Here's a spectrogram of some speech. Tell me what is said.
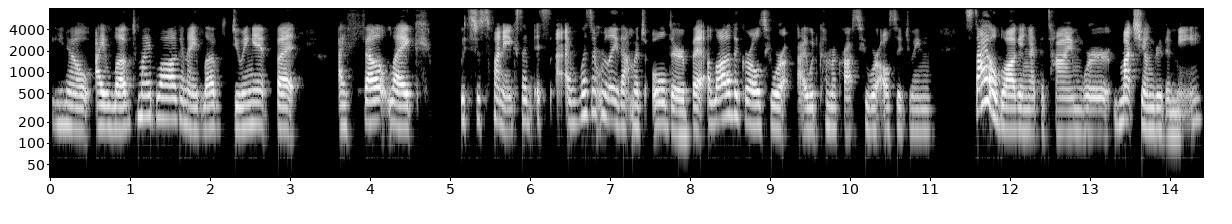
you know I loved my blog and I loved doing it, but I felt like it's just funny because it's I wasn't really that much older, but a lot of the girls who were I would come across who were also doing style blogging at the time were much younger than me,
